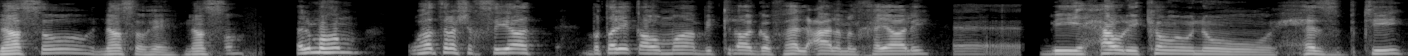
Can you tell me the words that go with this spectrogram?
ناسو ناسو هي ناسو. المهم وهالثلاث شخصيات بطريقة أو ما بيتلاقوا في هالعالم الخيالي آه، بيحاولوا يكونوا حزب تي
